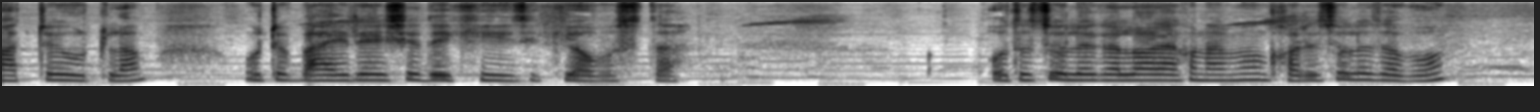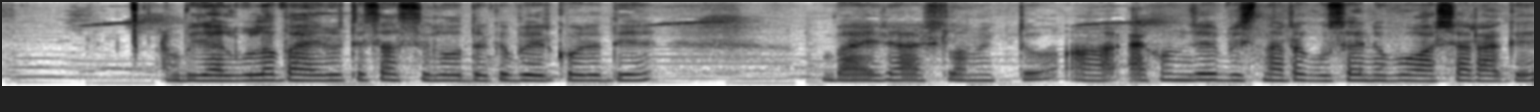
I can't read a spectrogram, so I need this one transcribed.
মাত্রই উঠলাম। উঠে বাইরে এসে দেখি যে কি অবস্থা। ও তো চলে গেল, আর এখন আমিও ঘরে চলে যাব। বিড়ালগুলো বাইরে হতে চাচ্ছিল ওদেরকে বের করে দিয়ে। বাইরে আসলাম একটু। এখন যে বিছনাটা গুছাই নেব আসার আগে।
